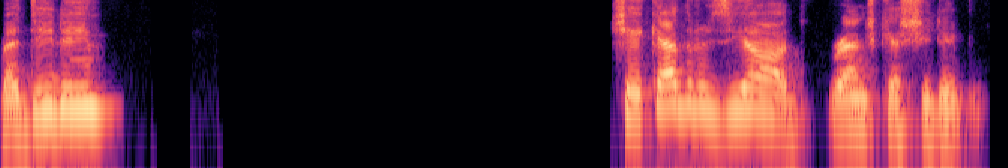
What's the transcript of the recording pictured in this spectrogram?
و دیدیم چقدر زیاد رنج کشیده بود.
